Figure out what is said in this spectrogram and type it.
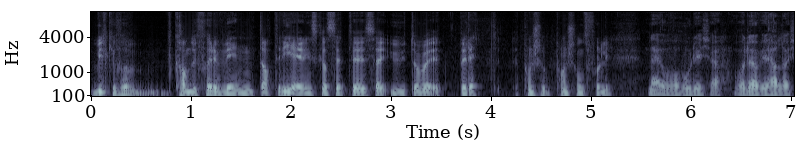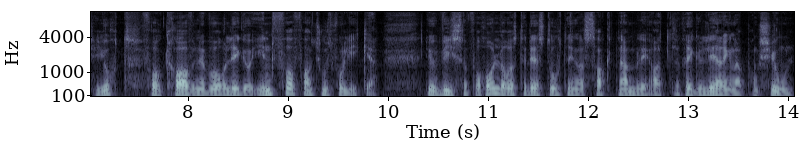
hvilke for, kan du forvente at regjeringen skal sette seg utover et bredt pensjonsforlik? Nei, overhodet ikke. Og det har vi heller ikke gjort. For kravene våre ligger innenfor pensjonsforliket. Det er jo vi som forholder oss til det Stortinget har sagt, nemlig at reguleringen av pensjon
